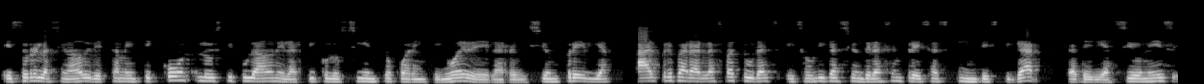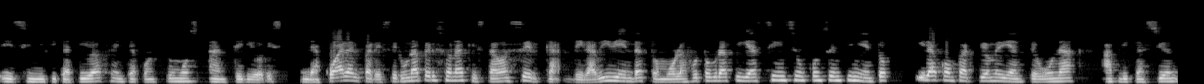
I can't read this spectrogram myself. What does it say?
Esto relacionado directamente con lo estipulado en el artículo 149 de la revisión previa. Al preparar las facturas, es obligación de las empresas investigar las deviaciones eh, significativas frente a consumos anteriores, en la cual al parecer una persona que estaba cerca de la vivienda tomó la fotografía sin su consentimiento y la compartió mediante una aplicación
